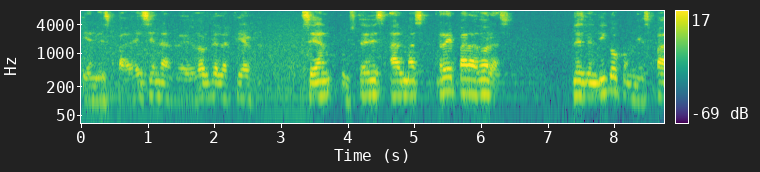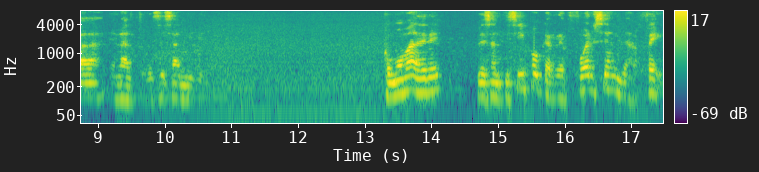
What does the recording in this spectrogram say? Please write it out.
quienes padecen alrededor de la tierra. Sean ustedes almas reparadoras. Les bendigo con mi espada en alto. Es San Miguel. Como madre, les anticipo que refuercen la fe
